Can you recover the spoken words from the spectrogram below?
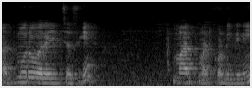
ಹದಿಮೂರುವರೆ ಇಂಚಸ್ಗೆ ಮಾರ್ಕ್ ಮಾಡ್ಕೊಂಡಿದ್ದೀನಿ.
